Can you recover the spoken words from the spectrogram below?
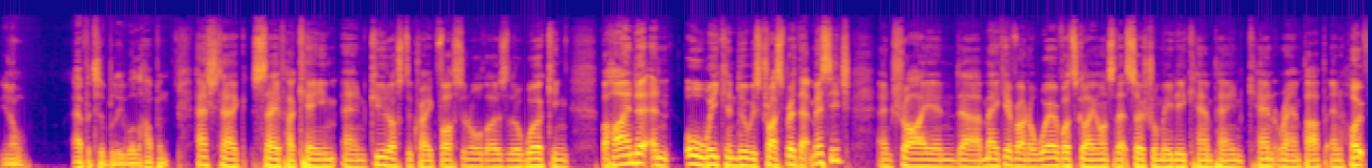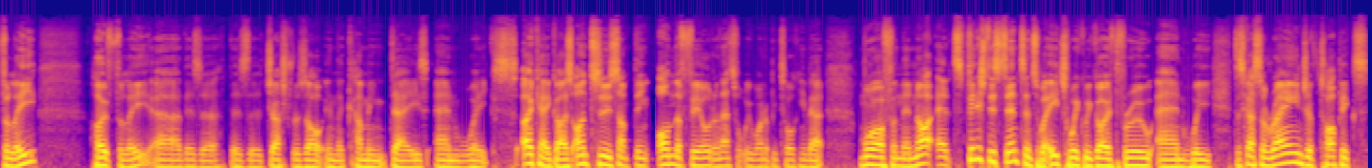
you know inevitably will happen. Hashtag save Hakeem and kudos to Craig Foster and all those that are working behind it. And all we can do is try spread that message and try and uh, make everyone aware of what's going on so that social media campaign can ramp up and hopefully hopefully uh, there's a there's a just result in the coming days and weeks. Okay, guys, on to something on the field, and that's what we want to be talking about more often than not. It's finish this sentence where each week we go through and we discuss a range of topics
